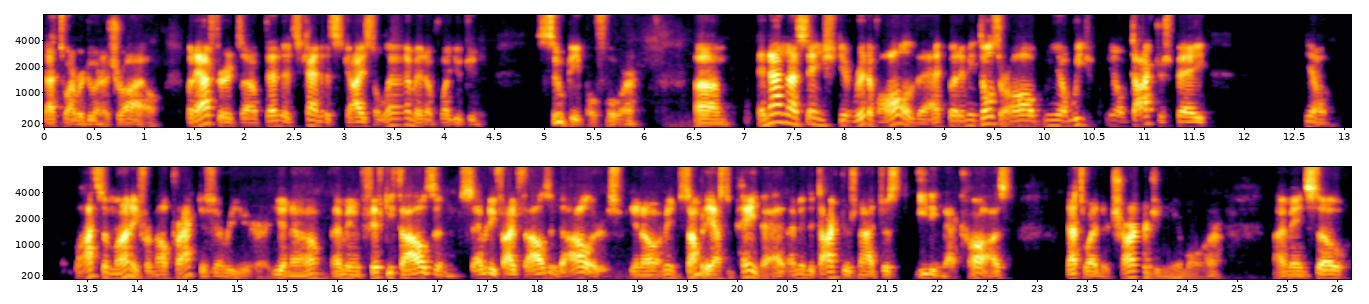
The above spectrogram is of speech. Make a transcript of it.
That's why we're doing a trial. But after it's up, then it's kind of sky's the limit of what you can sue people for. Um, and I'm not saying you should get rid of all of that, but I mean, those are all, you know, we, you know, doctors pay, you know, lots of money for malpractice every year, you know, I mean, $50,000, $75,000, you know, I mean, somebody has to pay that. I mean, the doctor's not just eating that cost. That's why they're charging you more. I mean, so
